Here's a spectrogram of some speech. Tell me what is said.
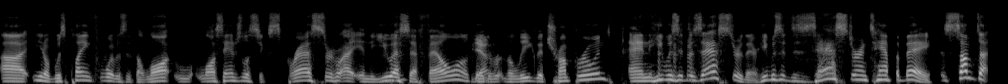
uh, you know, was playing for what was it, the Los Angeles Express or uh, in the USFL, mm-hmm. okay, yep. the, the, league that Trump ruined, and he was a disaster there. He was a disaster in Tampa Bay. Sometimes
